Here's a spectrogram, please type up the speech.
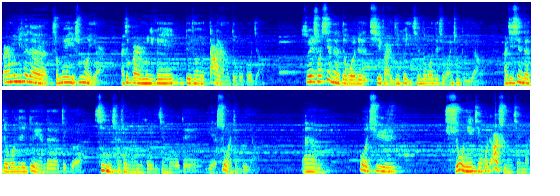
拜仁慕尼黑的守门员也是诺伊尔，而且拜仁慕尼黑队中有大量的德国国脚，所以说现在德国队的踢法已经和以前德国队是完全不一样了。而且现在德国队队员的这个心理承受能力和以前德国队也是完全不一样。嗯，过去十五年前或者二十年前吧。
